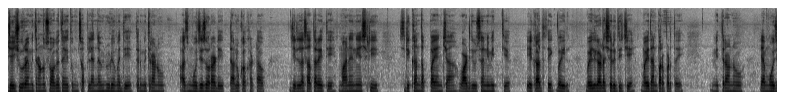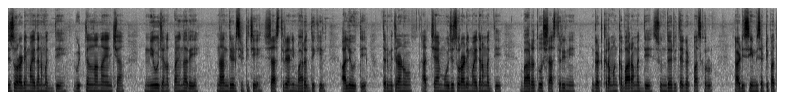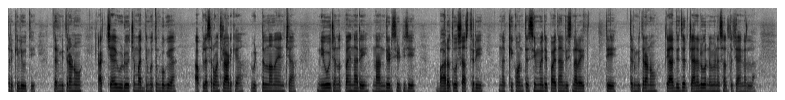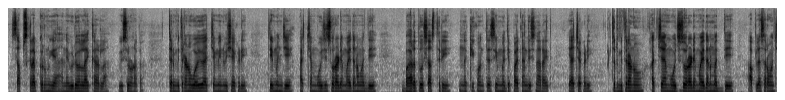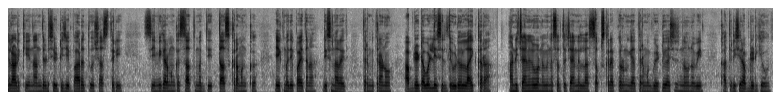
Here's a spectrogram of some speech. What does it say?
जय शिवराय मित्रांनो स्वागत आहे तुमचं आपल्या नवीन व्हिडिओमध्ये. तर मित्रांनो आज मोजे जोराडे तालुका खटाव जिल्हा सातारा येथे माननीय श्री श्रीकांत अप्पा यांच्या वाढदिवसानिमित्त एक आदत एक बैल बैलगाडा शर्यतीचे मैदान पार पडत आहे मित्रांनो या मोजे चोराडे मैदानामध्ये विठ्ठल नाना यांच्या नियोजनात पाहणारे नांदेड सिटीचे शास्त्री आणि भारत देखील आले होते. तर मित्रांनो आजच्या मोजे सोराडे मैदानामध्ये भारत व शास्त्रीने गट क्रमांक बारामध्ये सुंदररित्या गटपास करून गाडी सेमीसाठी पात्र केली होती. तर मित्रांनो आजच्या या व्हिडिओच्या माध्यमातून बघूया आपल्या सर्वांच्या लाडक्या विठ्ठल नाना यांच्या नियोजनात पाहणारे नांदेड सिटीचे भारत व शास्त्री नक्की कोणत्या सीममध्ये पाहताना दिसणार आहेत ते. तर मित्रांनो त्याआधी जर चॅनलवर नवीन असाल तर चॅनलला सबस्क्राईब करून घ्या आणि व्हिडिओला लाईक करायला विसरू नका. तर मित्रांनो वळूया आजच्या मेन विषयाकडे. ते म्हणजे आजच्या मोजे सोराडे मैदानामध्ये भारत व शास्त्री नक्की कोणत्या सीममध्ये पाहताना दिसणार आहेत याच्याकडे. तर मित्रांनो आजच्या मोजेचोराडे मैदानामध्ये आपल्या सर्वांचे लाडके नांदेड सिटीचे भारत व शास्त्री सेमी क्रमांक सातमध्ये तास क्रमांक एकमध्ये पाहताना दिसणार आहेत. तर मित्रांनो अपडेट आवडली असेल तर व्हिडिओला लाईक करा आणि चॅनलवर नवीन असेल तर चॅनलला सबस्क्राईब करून घ्या. तर मग भेटूया असेच नवनवीन खात्रीशीर अपडेट घेऊन.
